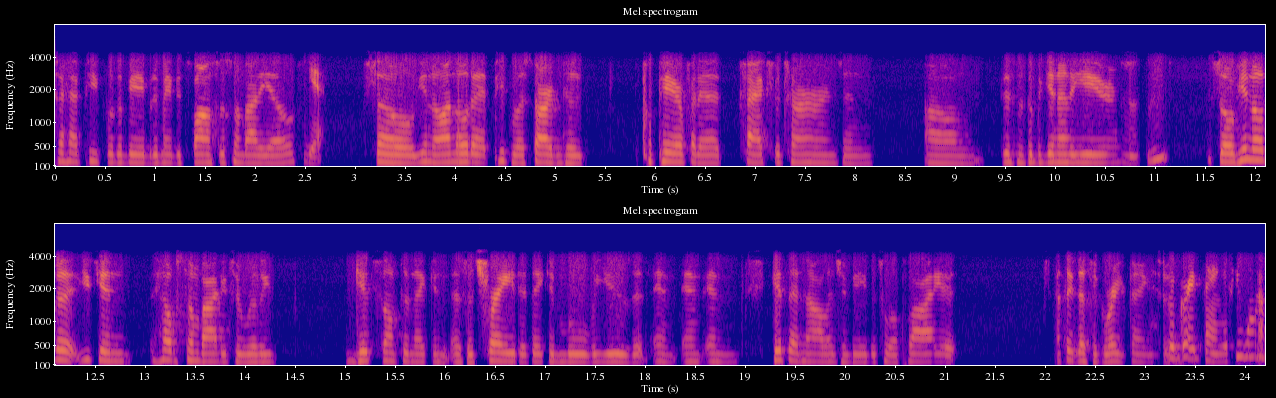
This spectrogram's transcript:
to have people to be able to maybe sponsor somebody else. Yes. So, you know, I know that people are starting to prepare for their tax returns and um this is the beginning of the year. Mm-hmm. So if you know that you can help somebody to really get something that can as a trade that they can move or use it and and and get that knowledge and be able to apply it I think that's a great thing too. It's a great thing. If you want to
